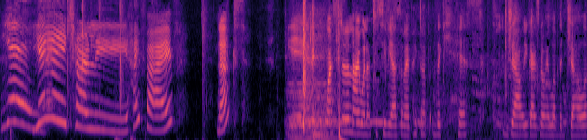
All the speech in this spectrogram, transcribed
Yay! Yay, Charlie. High five. Nux? Yeah. Weston and I went up to CVS and I picked up the Kiss gel. You guys know I love the gel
